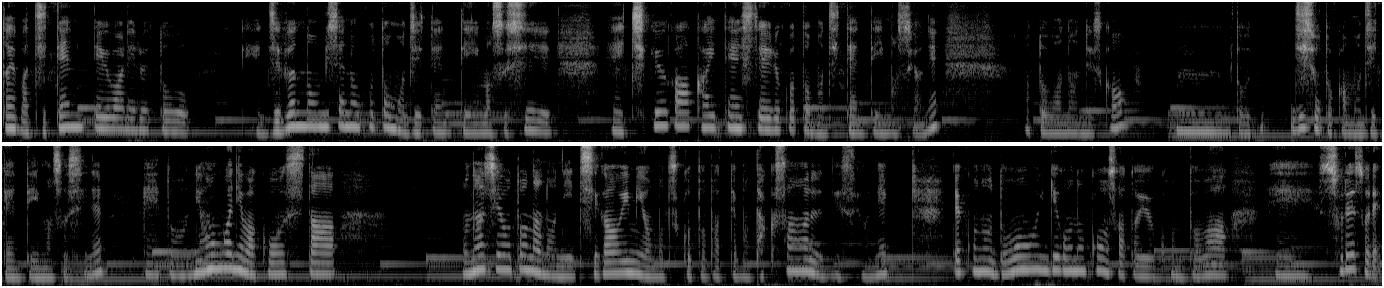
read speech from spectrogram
例えば辞典って言われると、え自分のお店のことも辞典って言いますし、え地球が回転していることも辞典って言いますよね。あとは何ですか？うんと辞書とかも辞典って言いますしね。えーと、日本語にはこうした同じ音なのに違う意味を持つ言葉ってまあたくさんあるんですよね。でこの同音義語の交差というコントは、えー、それぞれ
